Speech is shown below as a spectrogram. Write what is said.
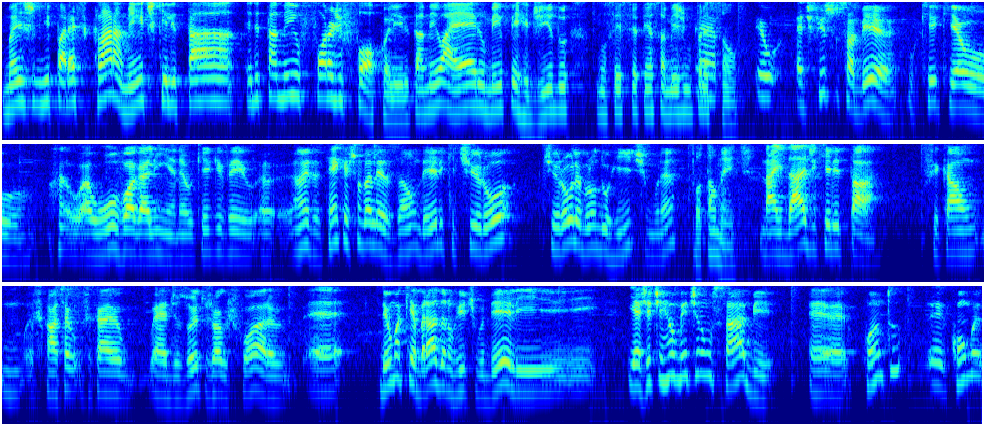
mas me parece claramente que ele está ele tá meio fora de foco ali, ele está meio aéreo, meio perdido. Não sei se você tem essa mesma impressão. É, eu, é difícil saber o que, que é o, o, o ovo ou a galinha, né? O que, que veio eh, antes. Tem a questão da lesão dele que tirou tirou o LeBron do ritmo, né? Totalmente. Na idade que ele tá, ficar, um, ficar, ficar é, 18 jogos fora, é, deu uma quebrada no ritmo dele e, e a gente realmente não sabe é, quanto, é, como,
